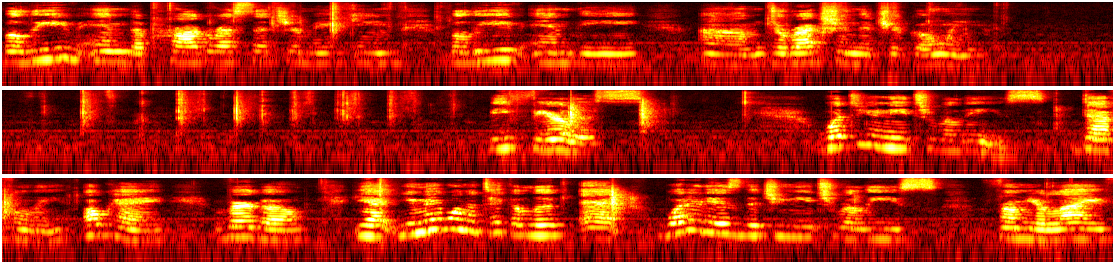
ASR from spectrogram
Believe in the progress that you're making. Believe in the um, direction that you're going. Be fearless. What do you need to release? Definitely. Okay, Virgo. Yeah, you may want to take a look at what it is that you need to release from your life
